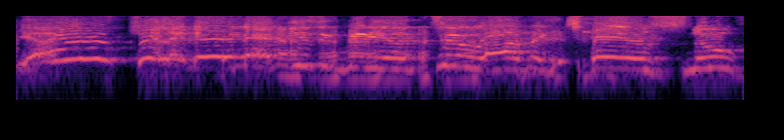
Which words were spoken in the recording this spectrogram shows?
Yo, he was killing it in that music video too. I was like, chill, Snoop.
